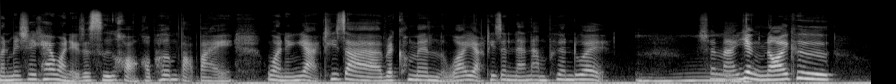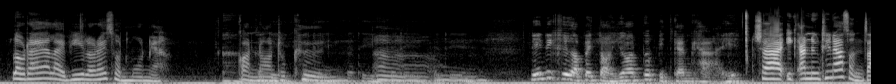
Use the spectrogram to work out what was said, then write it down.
มันไม่ใช่แค่หวานอยากจะซื้อของเขาเพิ่มต่อไป หวานยังอยากที่จะ recommend หรือว่าอยากที่จะแนะนำเพื่อนด้วยอืม ใช่ไหมอย่างน้อยคือ เราได้อะไรพี่เราได้สวดมนต์ไงาก่อนนอนทุกคืนก็ดีเอก็อดีก็ดีนี่นี่คือเอาไปต่อยอดเพื่อปิดการขาย ใช่ อีกอันนึงที่น่าสนใจ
